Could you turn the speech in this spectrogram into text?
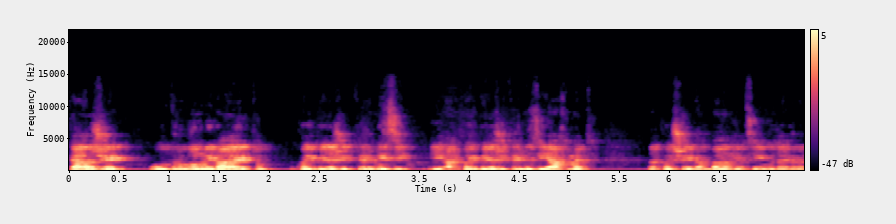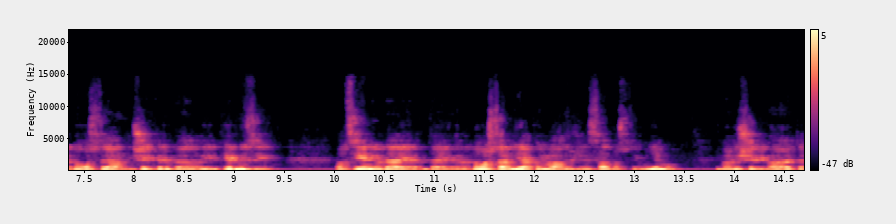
Kaže u drugom rivajetu u bilježi Tirmizi i ako je bilježi Tirmizi i Ahmed, za koji šejh Albani ocjenio da je vjerodostojan i šejh e, i Tirmizi ocjenio da je da je vjerodostojan iako ima određene slabosti u njemu. Ima više rivajeta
